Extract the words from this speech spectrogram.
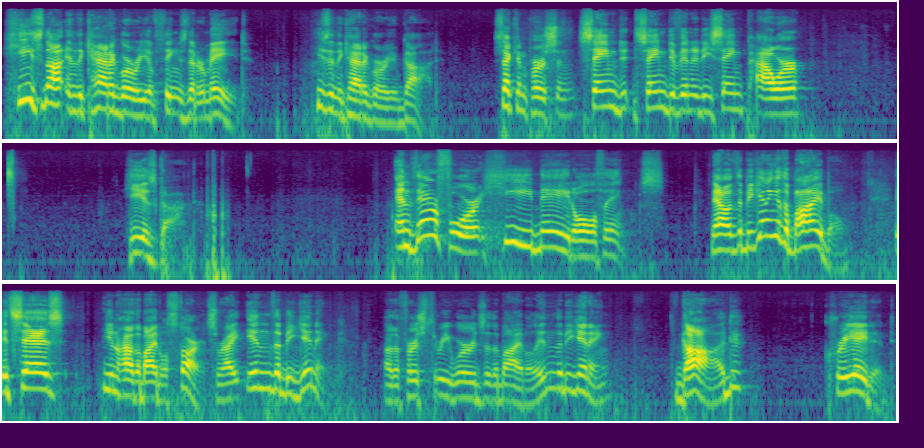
He's not in the category of things that are made, he's in the category of God. Second person, same, same divinity, same power. He is God. And therefore, he made all things. Now, at the beginning of the Bible, it says, you know how the Bible starts, right? In the beginning are the first three words of the Bible. In the beginning, God created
